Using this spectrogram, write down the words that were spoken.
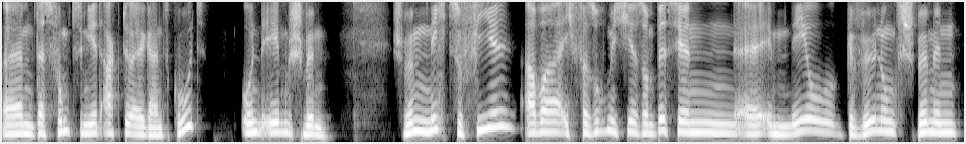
Ähm, das funktioniert aktuell ganz gut und eben schwimmen. Schwimmen nicht zu viel, aber ich versuche mich hier so ein bisschen äh, im Neo-Gewöhnungsschwimmen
